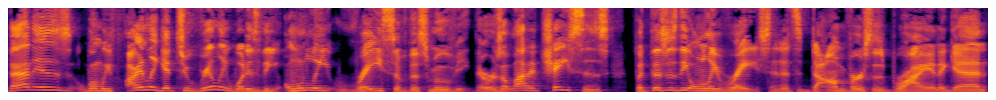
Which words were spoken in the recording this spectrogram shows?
that is when we finally get to really what is the only race of this movie. There was a lot of chases, but this is the only race, and it's Dom versus Brian again,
